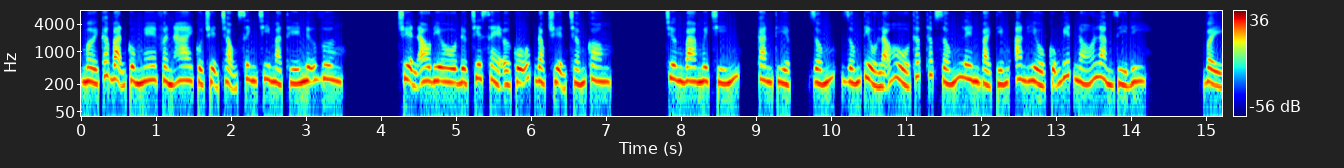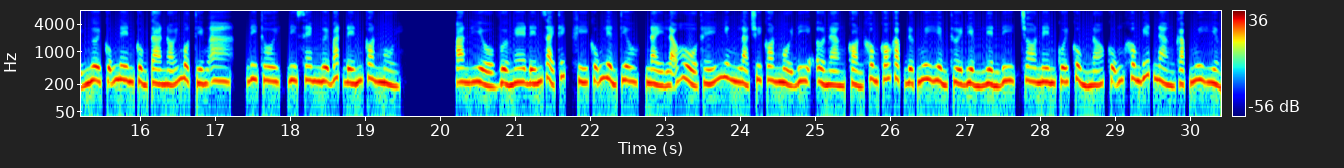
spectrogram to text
Mời các bạn cùng nghe phần 2 của truyện trọng sinh chi mặt thế nữ vương. Chuyện audio được chia sẻ ở cỗ đọc chuyện.com Trường 39, can thiệp, giống, giống tiểu lão hổ thấp thấp giống lên vài tiếng An Hiểu cũng biết nó làm gì đi. Vậy ngươi cũng nên cùng ta nói một tiếng A, đi thôi, đi xem ngươi bắt đến con mồi. An Hiểu vừa nghe đến giải thích khí cũng liền tiêu, này lão hổ thế nhưng là truy con mồi đi, ở nàng còn không có gặp được nguy hiểm thời điểm liền đi, cho nên cuối cùng nó cũng không biết nàng gặp nguy hiểm.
